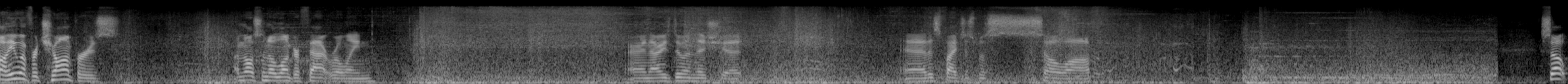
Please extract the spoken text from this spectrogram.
Oh, he went for chompers. I'm also no longer fat rolling. Alright, now he's doing this shit. Yeah, this fight just was so off. So,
